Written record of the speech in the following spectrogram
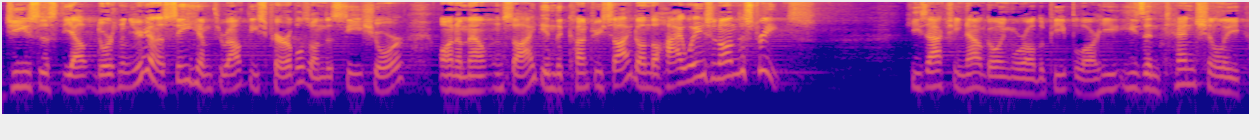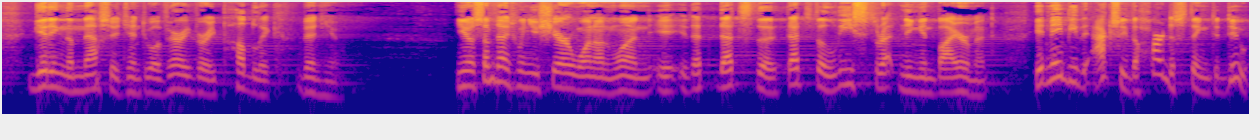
Jesus, the outdoorsman, you're going to see him throughout these parables on the seashore, on a mountainside, in the countryside, on the highways, and on the streets. He's actually now going where all the people are. He, he's intentionally getting the message into a very, very public venue. You know, sometimes when you share one on one, that's the that's the least threatening environment it may be actually the hardest thing to do,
